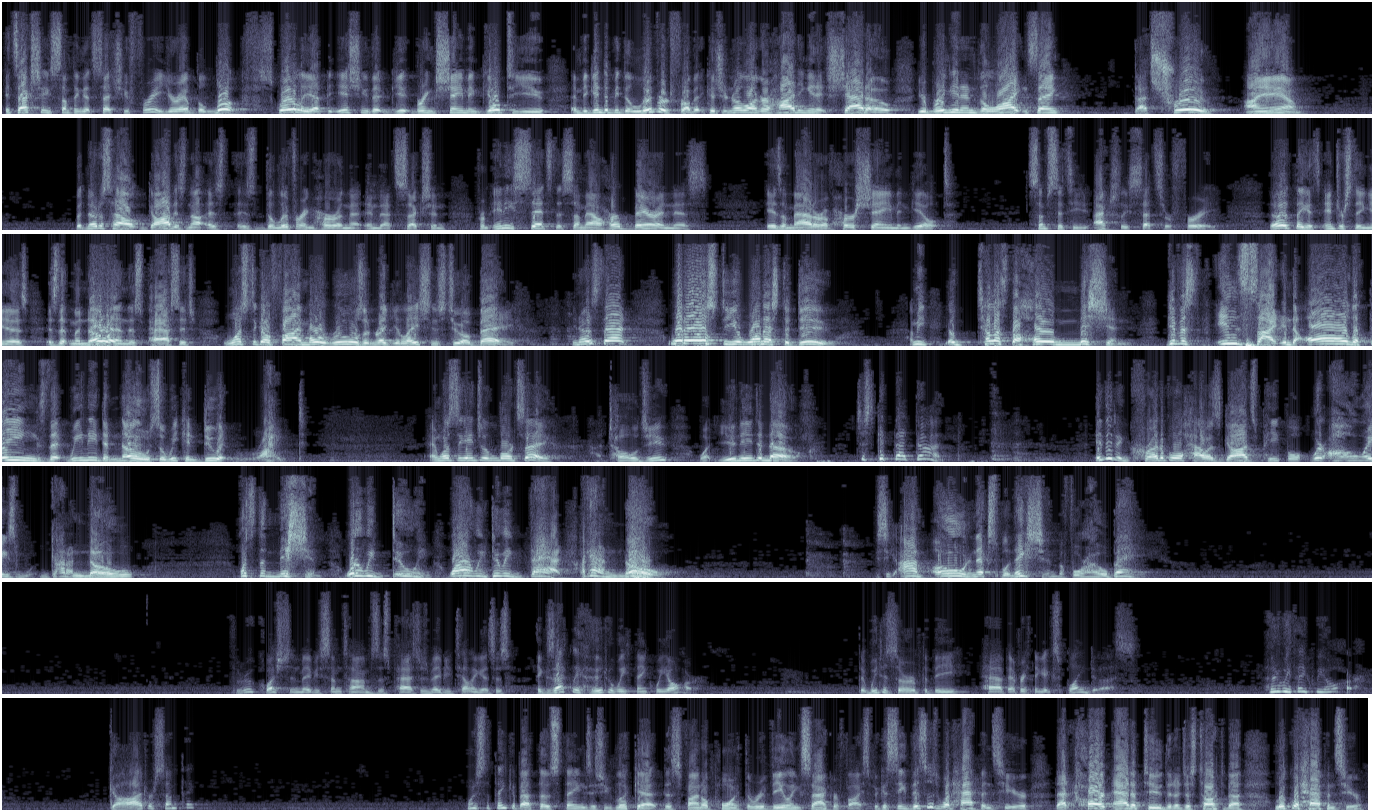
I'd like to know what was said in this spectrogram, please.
it's actually something that sets you free. You're able to look squarely at the issue that get, brings shame and guilt to you and begin to be delivered from it because you're no longer hiding in its shadow. You're bringing it into the light and saying, That's true. I am. But notice how God is not is, is delivering her in that, in that section from any sense that somehow her barrenness is a matter of her shame and guilt. In some sense, he actually sets her free. The other thing that's interesting is, is that Manoah in this passage wants to go find more rules and regulations to obey. You notice that? What else do you want us to do? I mean, tell us the whole mission. Give us insight into all the things that we need to know so we can do it right. And what's the angel of the Lord say? I told you what you need to know. Just get that done. Isn't it incredible how, as God's people, we're always got to know? What's the mission? What are we doing? Why are we doing that? I got to know. You see, I'm owed an explanation before I obey. The real question, maybe sometimes this passage may be telling us, is exactly who do we think we are? That we deserve to be have everything explained to us. Who do we think we are? God or something? I want us to think about those things as you look at this final point, the revealing sacrifice. Because, see, this is what happens here. That heart attitude that I just talked about. Look what happens here.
